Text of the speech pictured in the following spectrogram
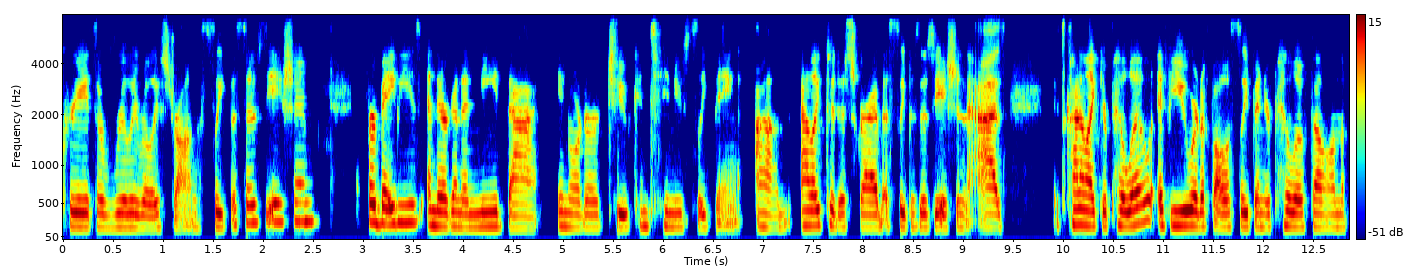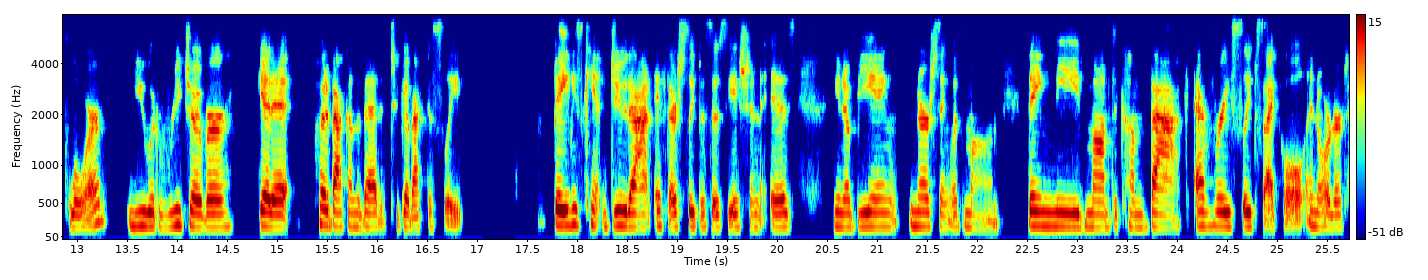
creates a really, really strong sleep association for babies, and they're going to need that in order to continue sleeping. Um, I like to describe a sleep association as it's kind of like your pillow. If you were to fall asleep and your pillow fell on the floor, you would reach over, get it, put it back on the bed to go back to sleep. Babies can't do that if their sleep association is you know being nursing with mom. They need mom to come back every sleep cycle in order to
